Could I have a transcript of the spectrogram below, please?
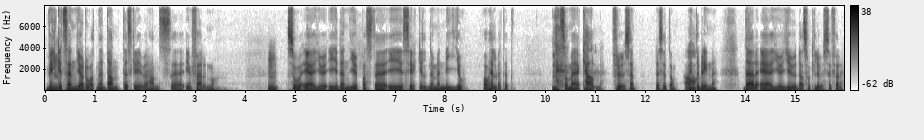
Vilket Mm. sen gör då att när Dante skriver hans eh, Inferno Mm. så är ju i den djupaste i cirkel nummer nio av helvetet som är kall, frusen dessutom, och Ja. inte brinner. Där är ju Judas och Lucifer,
